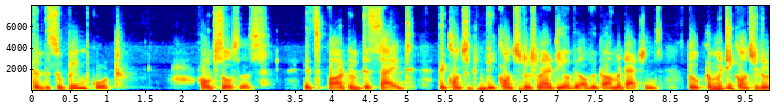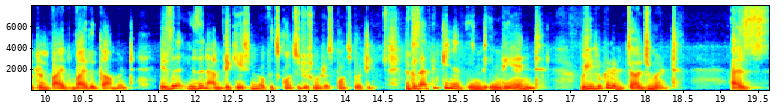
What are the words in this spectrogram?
that the Supreme Court outsources its power to decide the, constitu- the constitutionality of the, of the government actions to a committee constituted by, by the government is, a, is an abdication of its constitutional responsibility. Because I think in, a, in, in the end, we look at a judgment as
